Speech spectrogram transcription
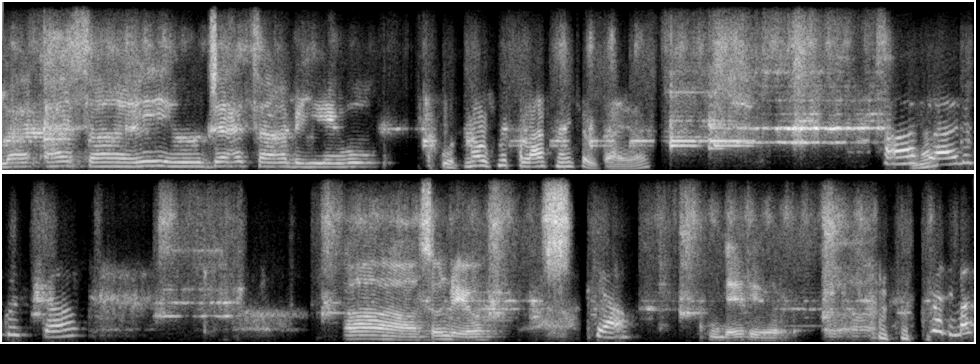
मैं ऐसा ही हूँ जैसा भी हूँ। उतना उसमें क्लास नहीं चलता है यार। हाँ हाँ? कुछ का आ सुन रही हो? क्या? रही हो दिमाग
